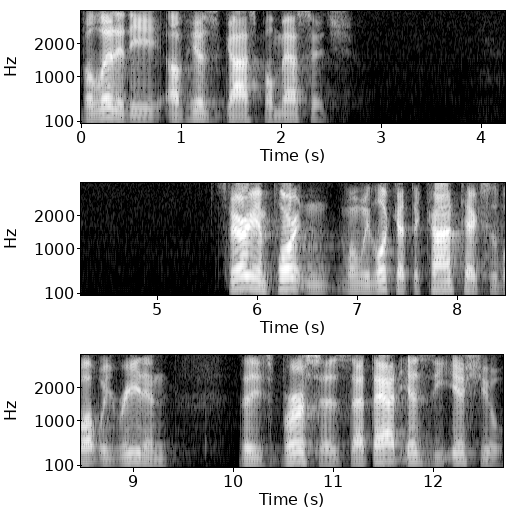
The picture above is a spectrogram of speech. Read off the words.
validity of his gospel message. It's very important when we look at the context of what we read in these verses that that is the issue.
